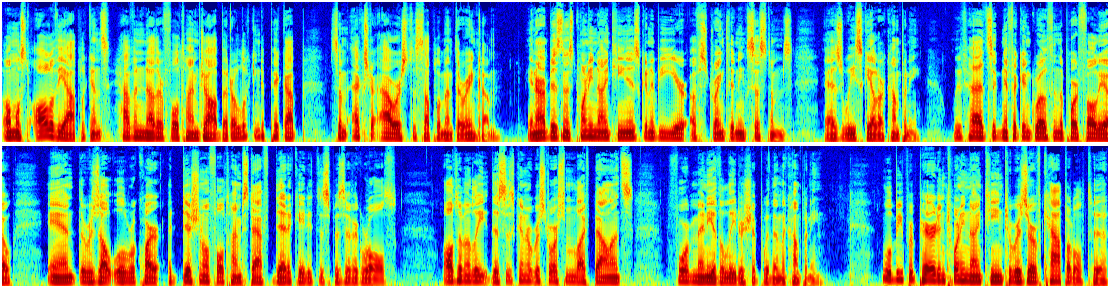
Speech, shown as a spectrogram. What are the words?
Almost all of the applicants have another full time job but are looking to pick up some extra hours to supplement their income. In our business, 2019 is going to be a year of strengthening systems as we scale our company. We've had significant growth in the portfolio, and the result will require additional full time staff dedicated to specific roles. Ultimately, this is going to restore some life balance for many of the leadership within the company. We'll be prepared in 2019 to reserve capital to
